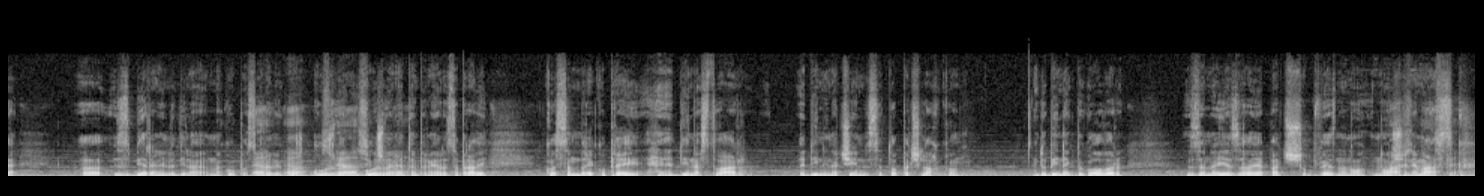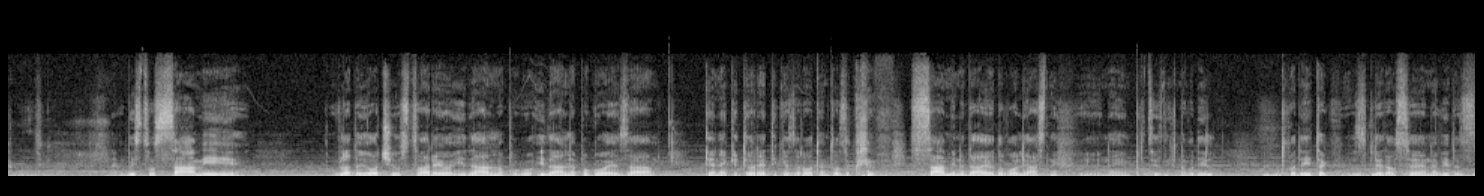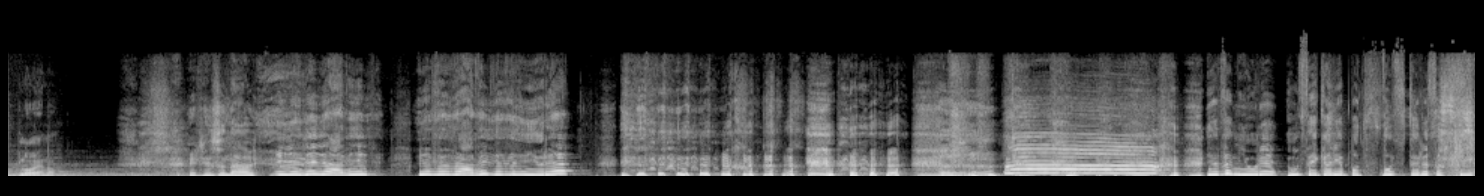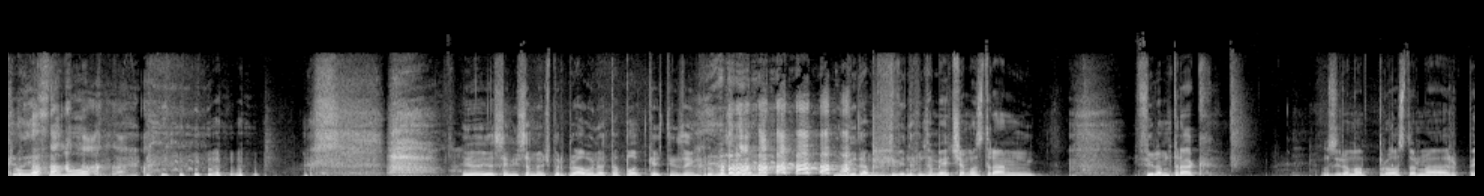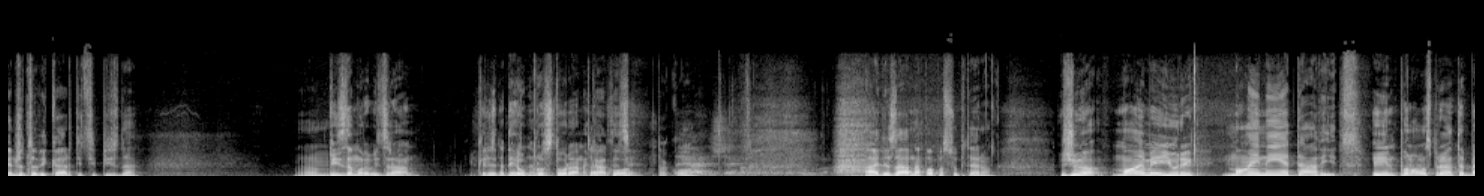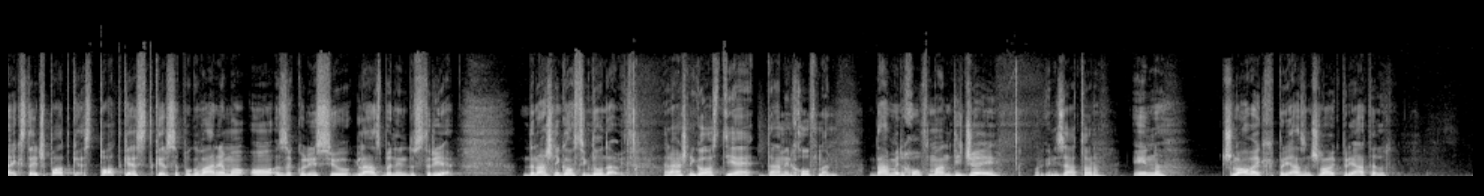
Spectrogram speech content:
uh, zbiranje ljudi na, na kupu, se Ja, pravi, ja. ja, gužve, Ja, ja, sigurno, gužve ja. v tem primeru. Se pravi, ko sem rekel prej, edina stvar, edini način, da se to pač lahko dobi nek dogovor za NJZ je pač obvezno no, nošenje mask. mask. V bistvu sami vladajoči ustvarjajo pogo idealne pogoje za te neke teoretike zarote in to, kar sami ne dajo dovolj jasnih ne, in preciznih navodil. Mhm. Tako da itak zgleda vse na videz zblojeno. In jaz sem David. Jaz sem Jure, vse kar je pod 140 stopinj je slabo. Ja, jaz se nisem več pripravil na ta podcast in zdaj improviziram. In vidim, vidim, da mečemo stran film track, oziroma prostor na pečatovi kartici, pizda. Um, Pizda mora biti zraven, ker je del pizda. prostora na tako, kartici. tako. Ajde, zadnja, pa pa subtero. Živijo, moje ime je Juri Moje ime je David. in ponovno spremljate Backstage podcast. Podcast, kjer se pogovarjamo o zakolisju glasbene industrije. Današnji gost je kdo, David? Današnji gost je Damir Hoffman, Damir Hoffman, DJ organizator, in človek, prijazen človek, prijatelj.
